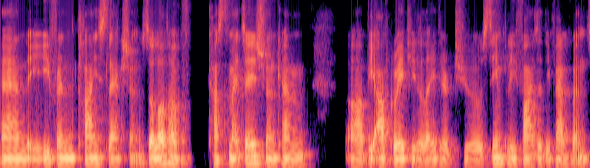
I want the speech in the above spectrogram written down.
and different client selections. So a lot of customization can uh, be upgraded later to simplify the development.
